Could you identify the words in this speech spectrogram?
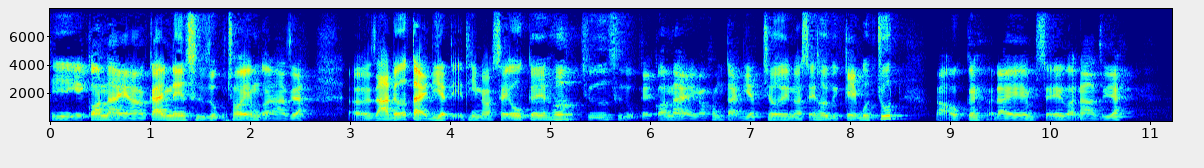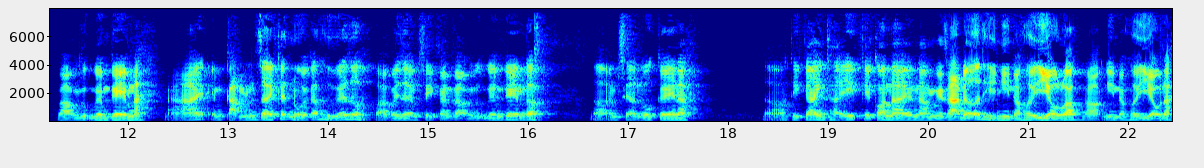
thì cái con này à, các anh nên sử dụng cho em gọi là gì à? Ờ, giá đỡ tải nhiệt thì nó sẽ ok hơn chứ sử dụng cái con này nó không tải nhiệt chơi nó sẽ hơi bị kém một chút. Đó, ok ở đây em sẽ gọi là gì à? vào ứng dụng game game này. Đấy em cắm dây kết nối các thứ hết rồi và bây giờ em chỉ cần vào ứng dụng game game thôi. Đó em sẽ ấn ok này. Đó thì các anh thấy cái con này làm cái giá đỡ thì nhìn nó hơi yếu đúng không? Đó nhìn nó hơi yếu này.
